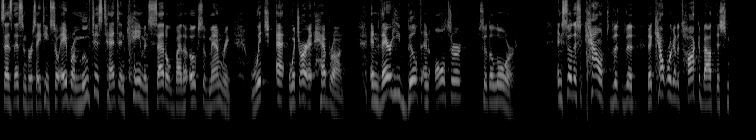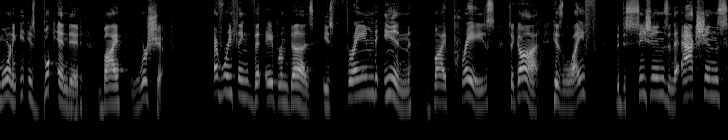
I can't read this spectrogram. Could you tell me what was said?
says this in verse 18 So Abram moved his tent and came and settled by the oaks of Mamre, which, at, which are at Hebron. And there he built an altar to the Lord. And so, this account, the, the, the account we're going to talk about this morning, it is bookended by worship. Everything that Abram does is framed in by praise to God. His life, the decisions, and the actions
